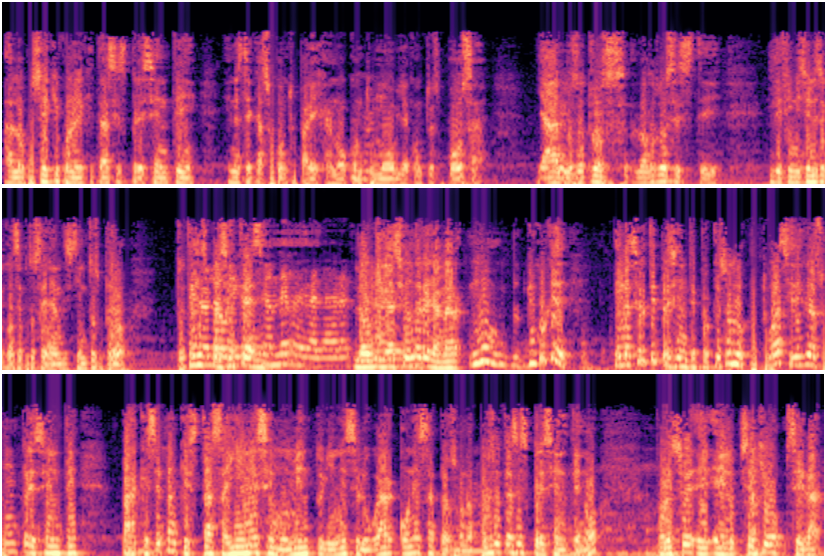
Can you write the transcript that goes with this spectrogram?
al obsequio con el que te haces presente, en este caso con tu pareja, ¿no? Con tu novia, con tu esposa. Ya los otros, los otros, este, definiciones de conceptos serían distintos, pero tú Pero haces la presente. obligación de regalar. La obligación de regalar. No, yo creo que el hacerte presente, porque eso lo, tú vas y dejas un presente para que sepan que estás ahí en ese momento y en ese lugar con esa persona. Por eso te haces presente, ¿no? Por eso el, el obsequio se da.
